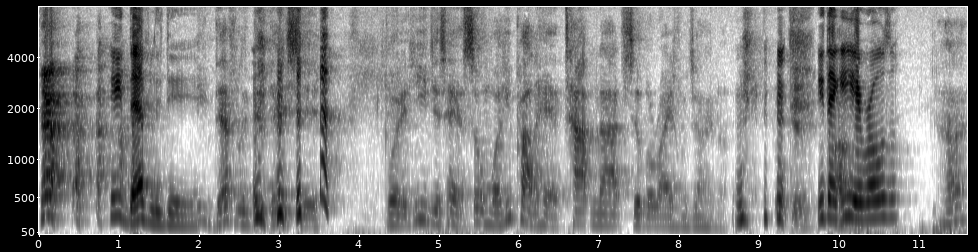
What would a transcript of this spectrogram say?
He definitely did. He definitely did that shit. But he just had so much. He probably had top notch civil rights vagina. Okay. You think he Uh, hit Rosa? Huh?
